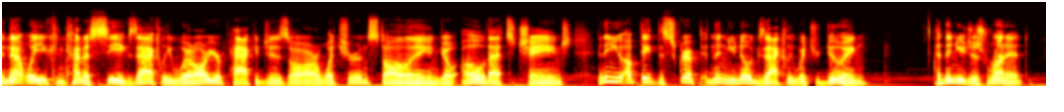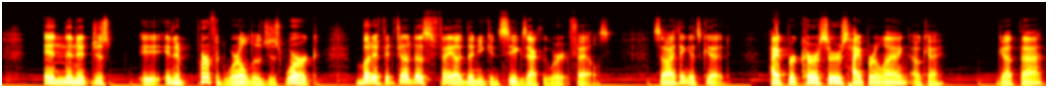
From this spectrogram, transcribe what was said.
And that way you can kind of see exactly where all your packages are, what you're installing, and go, oh, that's changed. And then you update the script, and then you know exactly what you're doing. And then you just run it, and then it just, in a perfect world, it'll just work. But if it does fail, then you can see exactly where it fails. So I think it's good. Hyper cursors, hyprlang. Okay, got that.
